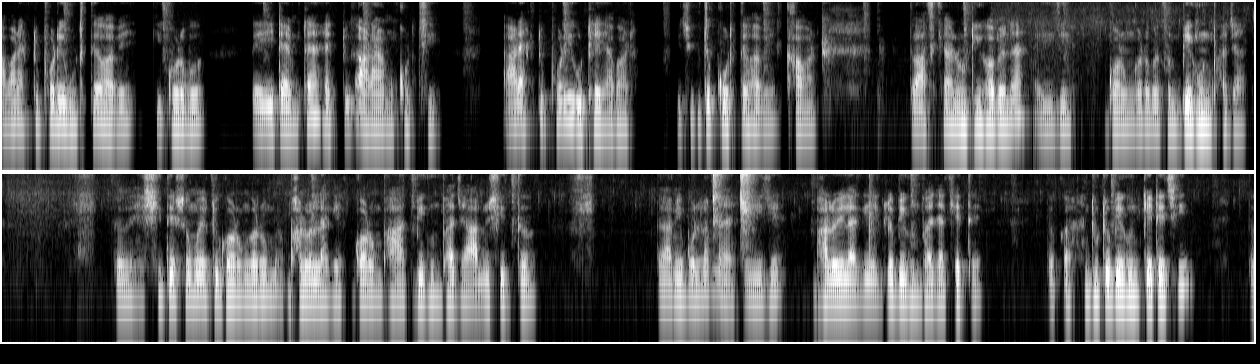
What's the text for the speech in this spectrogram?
আবার একটু পরে উঠতে হবে, কি করব? তো এই টাইমটা একটু আরাম করছি। আর একটু পরেই উঠে আবার কিছু তো করতে হবে খাওয়ার। তো আজকে আর রুটি হবে না, এই যে গরম গরম এখন বেগুন ভাজা। তো শীতের সময় একটু গরম গরম ভালো লাগে, গরম ভাত, বেগুন ভাজা, আলু সিদ্ধ। তো আমি বললাম না, এই যে ভালোই লাগে এগুলো বেগুন ভাজা খেতে। তো দুটো বেগুন কেটেছি, তো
